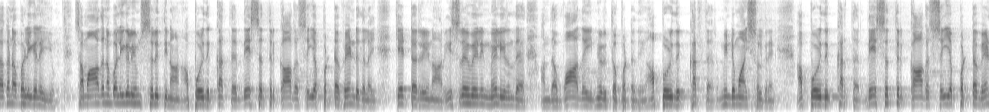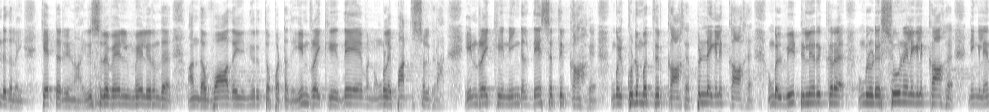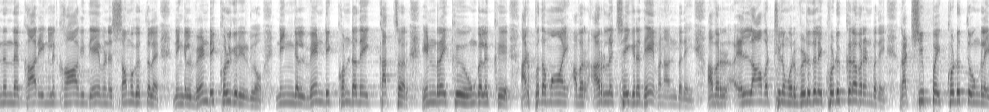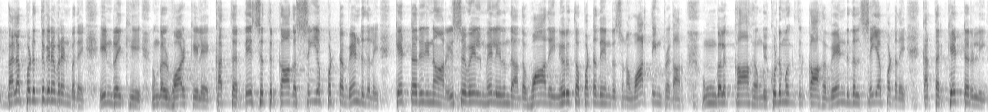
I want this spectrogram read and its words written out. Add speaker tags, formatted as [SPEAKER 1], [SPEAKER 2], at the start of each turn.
[SPEAKER 1] தகன பலிகளையும் சமாதான பலிகளையும் செலுத்தினான். அப்பொழுது கத்தர் தேசத்திற்காக செய்யப்பட்ட வேண்டுதலை கேட்டறினார். இஸ்ரேவேலின் மேல் இருந்த அந்த வாதை நிறுத்தப்பட்டது. அப்பொழுது கர்த்தர் மீண்டுமாய் சொல்கிறேன். அப்பொழுது கர்த்தர் தேசத்திற்காக செய்யப்பட்ட வேண்டுதலை கேட்டறினார். இஸ்ரேவேலின் மேல் இருந்த அந்த வாதை நிறுத்தப்பட்டது. இன்றைக்கு தேவன் உங்களை பார்த்து சொல்கிறார். இன்றைக்கு நீங்கள் தேசத்திற்காக உங்கள் குடும்பத்திற்காக பிள்ளைகளுக்காக உங்கள் வீட்டில் இருக்கிற உங்களுடைய சூழ்நிலைகளுக்காக நீங்கள் எந்தெந்த காரியங்களுக்காக தேவன சமூகத்தில் நீங்கள் வேண்டிக் கொள்கிறீர்களோ நீங்கள் வேண்டிக் கொண்டதை கத்தர் இன்றைக்கு உங்களுக்கு அற்புதமாய் அவர் அருளச் செய்கிற தேவன் என்பதை அவர் எல்லாவற்றிலும் ஒரு விடுதலை கொடுக்கிறவர் என்பதை ரட்சிப்பை கொடுத்து உங்களை பலப்படுத்துகிறவர் என்பதை இன்றைக்கு உங்கள் வாழ்க்கையிலே கத்தர் தேசத்திற்காக செய்யப்பட்ட வேண்டுதலை கேட்டறினார் இஸ்ரவேல் மேல் இருந்த அந்த வாதை நிறுத்தப்பட்டது என்று சொன்ன வார்த்தையின் பிரகாரம் உங்களுக்காக உங்கள் குடும்பத்திற்காக வேண்டுதல் செய்யப்பட்டதை கத்தர் கேட்டருளி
